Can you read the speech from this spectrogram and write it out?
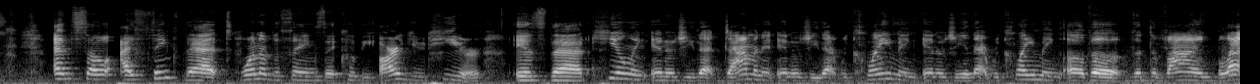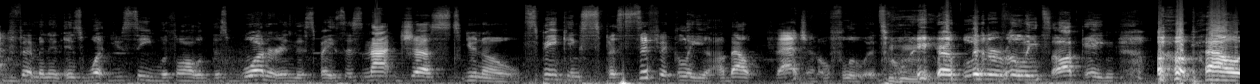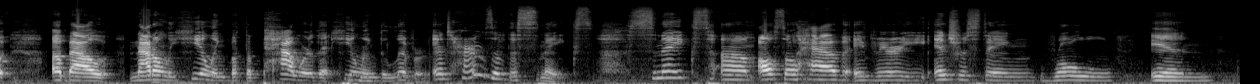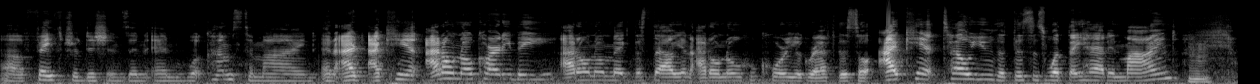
And so I think that one of the things that could be argued here is that healing energy, that dominant energy, that reclaiming energy, and that reclaiming of the, the divine black feminine is what you see with all of this water in this space. It's not just, you know, speaking specifically about vaginal fluids. We mm-hmm. are literally talking about about not only healing but the power that healing mm-hmm. delivers. In terms of the snakes, snakes um, also have a very interesting role in uh, faith traditions and, and what comes to mind. And I, I can't I don't know Cardi B I don't know Meg Thee Stallion I don't know who choreographed this so I can't tell you that this is what they had in mind.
